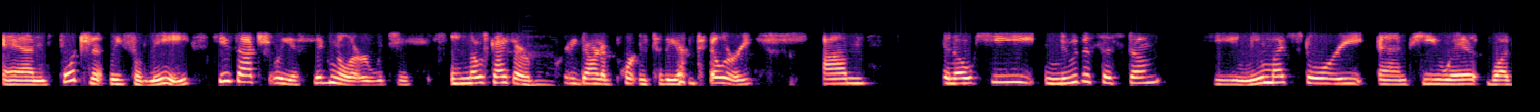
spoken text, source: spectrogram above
And fortunately for me, he's actually a signaler, which is, and those guys are mm-hmm. pretty darn important to the artillery. Um, you know, he knew the system, he knew my story, and he was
